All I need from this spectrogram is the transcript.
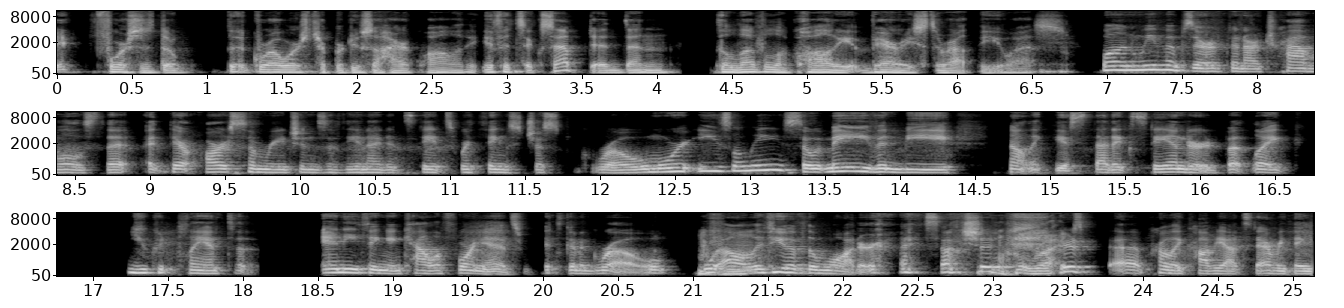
it, forces the the growers to produce a higher quality. If it's accepted, then the level of quality it varies throughout the U.S. Well, and we've observed in our travels that uh, there are some regions of the United States where things just grow more easily. So it may even be not like the aesthetic standard, but like you could plant anything in California, it's it's going to grow Mhm. well if you have the water. so I should Right. there's uh, probably caveats to everything.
